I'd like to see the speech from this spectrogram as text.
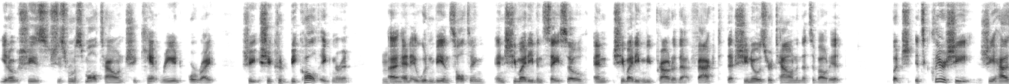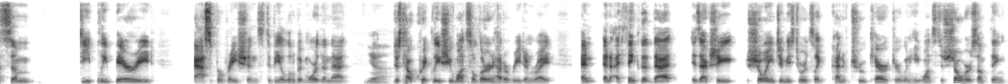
you know, she's she's from a small town. She can't read or write. She she could be called ignorant, uh, Mhm. and it wouldn't be insulting. And she might even say so, and she might even be proud of that fact that she knows her town, and that's about it. But sh- it's clear she she has some deeply buried aspirations to be a little bit more than that yeah, just how quickly she wants to learn how to read and write and and i think that that is actually showing jimmy stewart's like kind of true character when he wants to show her something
